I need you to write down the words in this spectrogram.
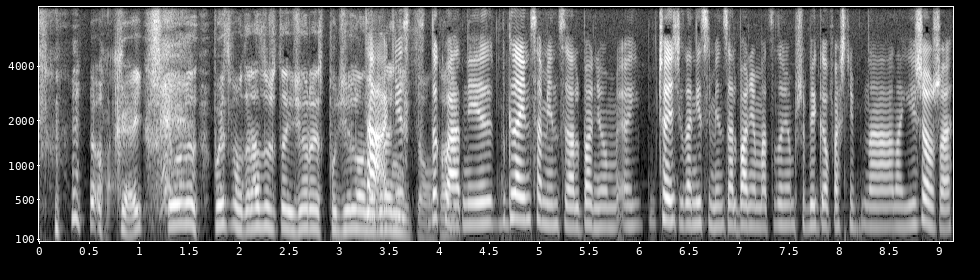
Okej, to powiedzmy od razu, że to jezioro jest podzielone tak, granicą. jest tak? dokładnie. Granica między Albanią, e, część granicy między Albanią a Macedonią przebiega właśnie na, na jeziorze.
